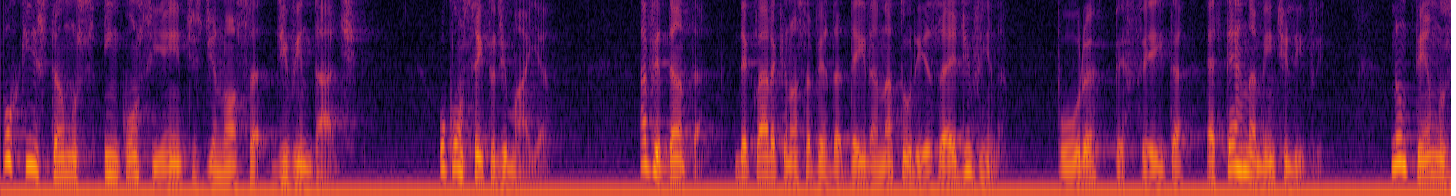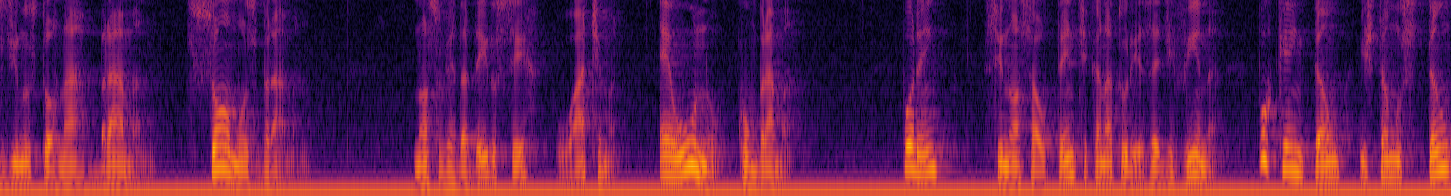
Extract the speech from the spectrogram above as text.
Por que estamos inconscientes de nossa divindade? O conceito de Maya. A Vedanta declara que nossa verdadeira natureza é divina, pura, perfeita, eternamente livre. Não temos de nos tornar Brahman, somos Brahman. Nosso verdadeiro ser, o Atman, é uno com Brahman. Porém, se nossa autêntica natureza é divina, por que então estamos tão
